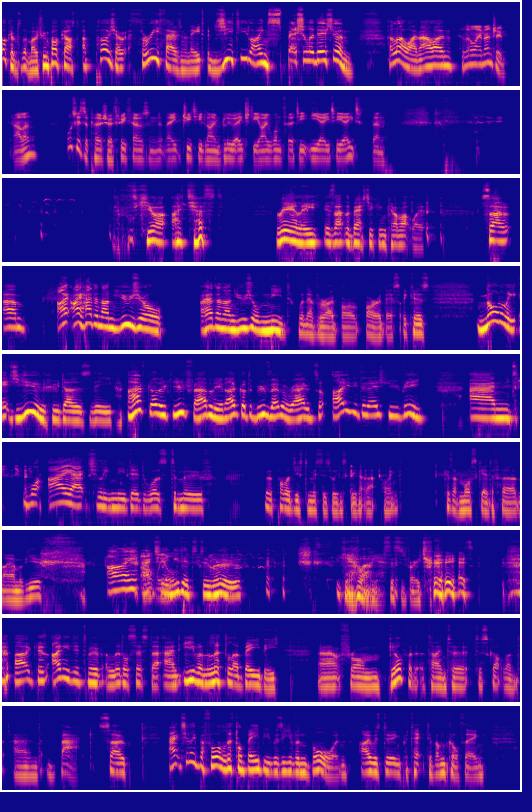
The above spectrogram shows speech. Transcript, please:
Welcome to the Motoring Podcast, a Peugeot 3008 GT Line Special Edition. Hello, I'm Alan. Hello, I'm Andrew. Alan, what is a Peugeot 3008 GT Line Blue HDI 130 E88 then? Sure, I just really is that the best you can come up with? So, um, I, I had an unusual, I had an unusual need whenever I borrow, borrowed this because normally it's you who does the, I've got a huge family and I've got to move them around. So I need an SUV. And what I actually needed was to move, apologies to Mrs. Windscreen at that point because I'm more scared of her than I am of you. I actually needed to move. yeah, well, yes, this is very true. Yes. Because uh, I needed to move a little sister and even littler baby uh, from Guildford at the time to, to Scotland and back. So actually, before little baby was even born, I was doing protective uncle thing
